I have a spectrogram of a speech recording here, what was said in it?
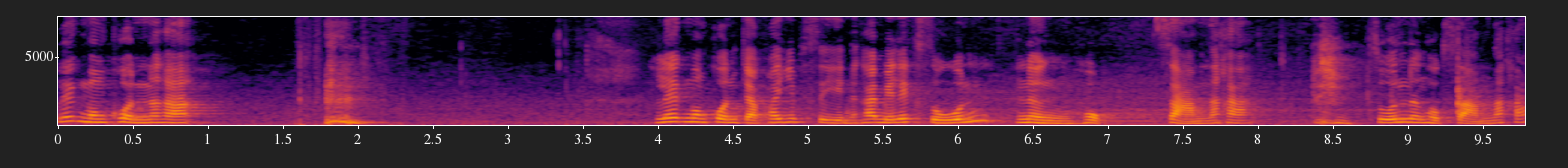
เลขมงคลนะคะ เลขมงคลจากพระยิบสีนะคะ มีเลขศูนย์หนึ่งหกสามนะคะศูนย์หนึ่งหกสามนะคะ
